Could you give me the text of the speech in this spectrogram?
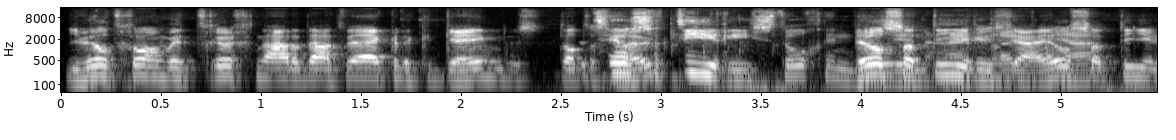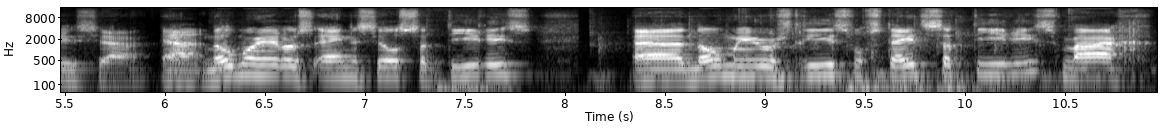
je wilt gewoon weer terug naar de daadwerkelijke game. Dus dat het is heel leuk. satirisch, toch? In heel satirisch, ja. Heel ja. satirisch, ja. ja. Ja. No More Heroes 1 is heel satirisch. Uh, no More Heroes 3 is nog steeds satirisch, maar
